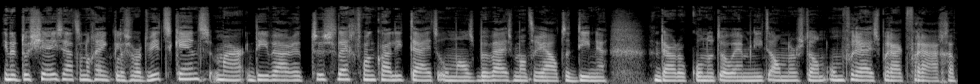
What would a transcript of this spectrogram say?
In het dossier zaten nog enkele zwart-wit scans, maar die waren te slecht van kwaliteit om als bewijsmateriaal te dienen. En daardoor kon het OM niet anders dan om vrijspraak vragen.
